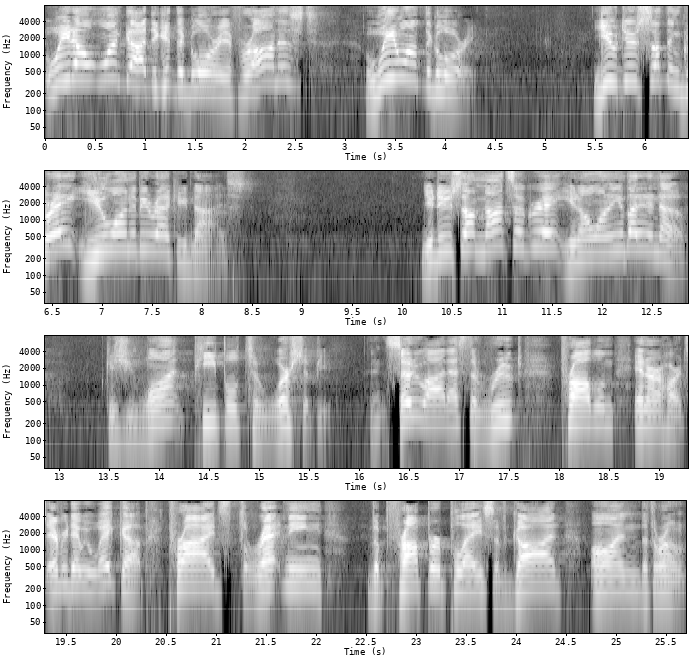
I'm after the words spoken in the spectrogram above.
We don't want God to get the glory if we're honest. We want the glory. You do something great, you want to be recognized. You do something not so great, you don't want anybody to know because you want people to worship you. And so do I. That's the root problem in our hearts. Every day we wake up, pride's threatening the proper place of God on the throne.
